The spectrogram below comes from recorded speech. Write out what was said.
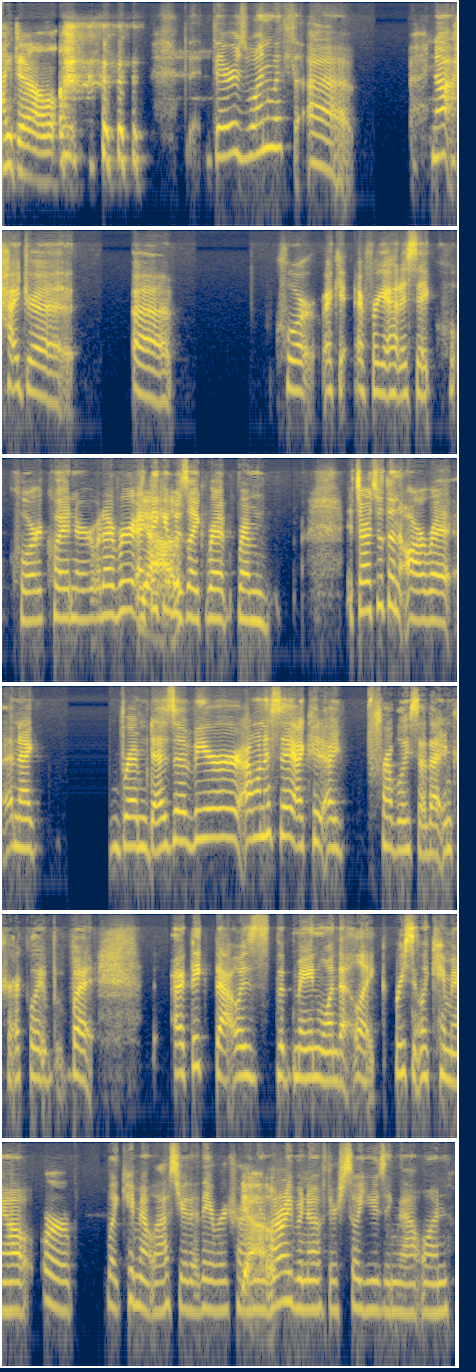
I don't. there's one with uh not hydra uh chlor I, I forget how to say chl- chloroquine or whatever i think it was like rem, rem it starts with an r and i remdesivir i want to say i could i probably said that incorrectly b- but i think that was the main one that like recently came out or like came out last year that they were trying Yeah. i don't even know if they're still using that one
